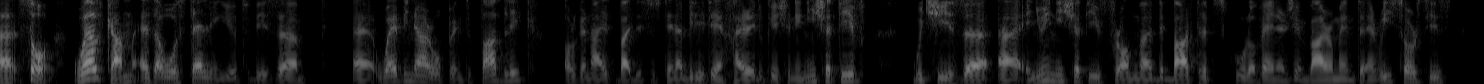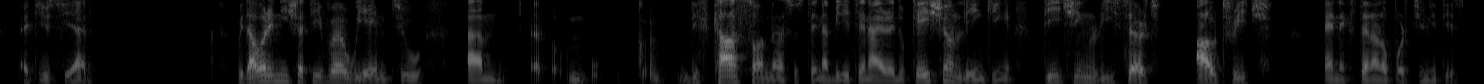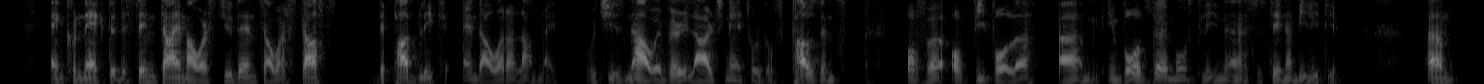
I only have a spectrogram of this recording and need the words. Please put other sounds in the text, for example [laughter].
Uh, so welcome, as I was telling you, to this uh, uh, webinar open to public organized by the Sustainability and Higher Education Initiative, which is uh, uh, a new initiative from the Bartlett School of Energy, Environment and Resources at UCL. With our initiative, we aim to um, discuss on sustainability and higher education, linking teaching, research, outreach, and external opportunities and connect at the same time our students, our staff, the public, and our alumni, which is now a very large network of thousands of, uh, of people uh, um, involved uh, mostly in uh, sustainability. Um,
